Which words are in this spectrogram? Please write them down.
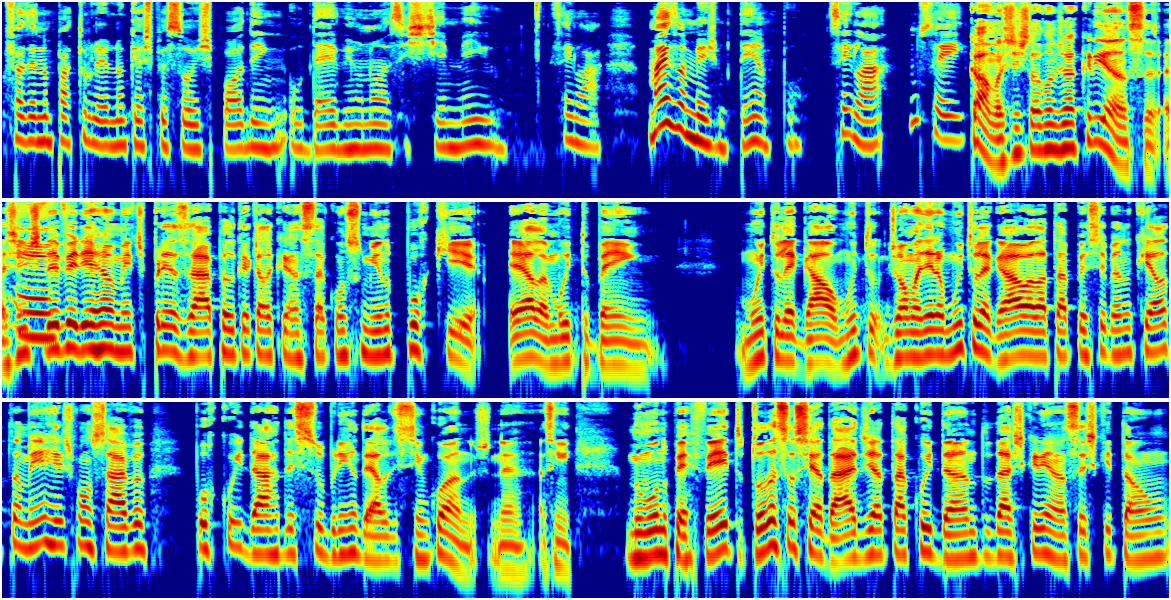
fazendo patrulha no que as pessoas podem ou devem ou não assistir é meio, sei lá. Mas ao mesmo tempo, sei lá, não sei. Calma, a gente tá falando de uma criança. A gente É. deveria realmente prezar pelo que aquela criança está consumindo, porque ela, muito bem, muito legal, muito, de uma maneira muito legal, ela tá percebendo que ela também é responsável por cuidar desse sobrinho dela de 5 anos, né? Assim, no mundo perfeito, toda a sociedade já tá cuidando das crianças que estão,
